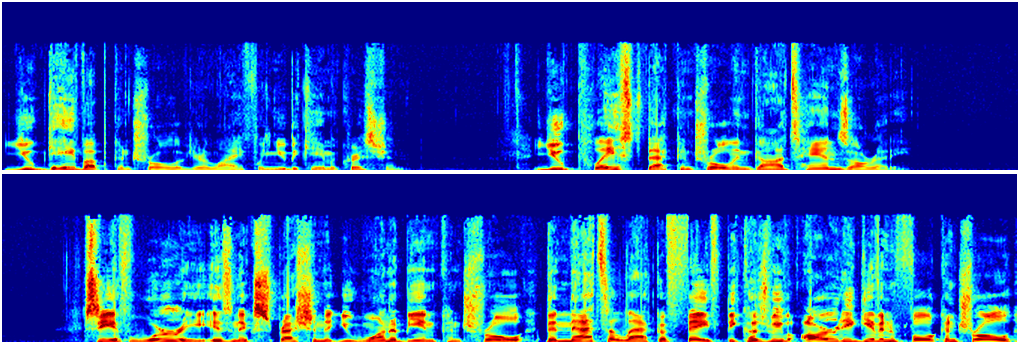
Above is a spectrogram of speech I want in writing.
You gave up control of your life when you became a Christian. You placed that control in God's hands already. See, if worry is an expression that you want to be in control, then that's a lack of faith because we've already given full control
